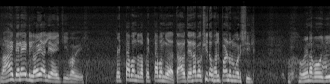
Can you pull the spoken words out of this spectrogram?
नाही त्याला एक लय आली आहे याची भावेश. पेट्टा बंद होता पेट्टा बंद होता. ताव त्यांना बक्षी तर हलपांडून मरशील. होय ना भाऊजी?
